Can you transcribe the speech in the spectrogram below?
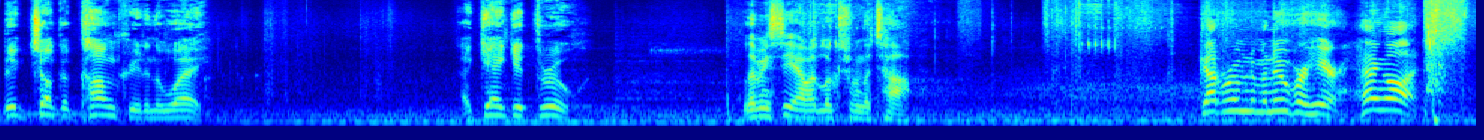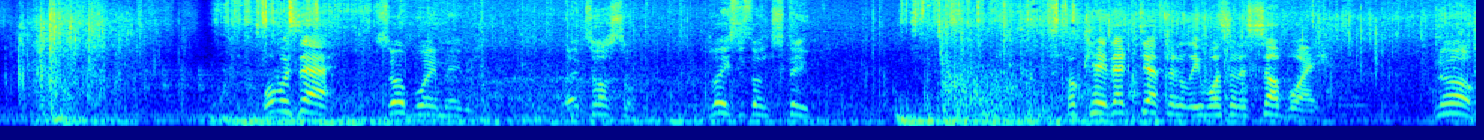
Big chunk of concrete in the way. I can't get through. Let me see how it looks from the top. Got room to maneuver here. Hang on. What was that? Subway, maybe. Let's hustle. Place is unstable. Okay, that definitely wasn't a subway. No.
